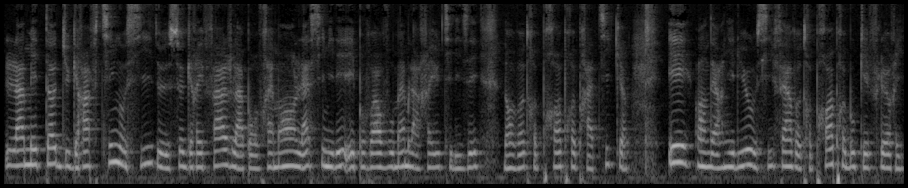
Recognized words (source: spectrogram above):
la méthode du grafting aussi, de ce greffage là pour vraiment l'assimiler et pouvoir vous-même la réutiliser dans votre propre pratique. Et en dernier lieu aussi, faire votre propre bouquet fleuri.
